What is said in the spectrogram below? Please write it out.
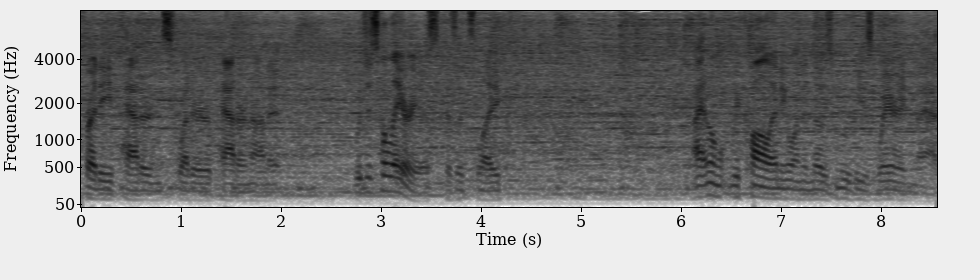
Freddy pattern sweater pattern on it, which is hilarious because it's like I don't recall anyone in those movies wearing that.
